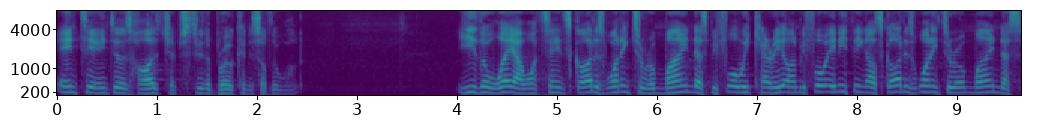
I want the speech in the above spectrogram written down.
enter into those hardships through the brokenness of the world. Either way, I want to sense God is wanting to remind us before we carry on, before anything else, God is wanting to remind us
